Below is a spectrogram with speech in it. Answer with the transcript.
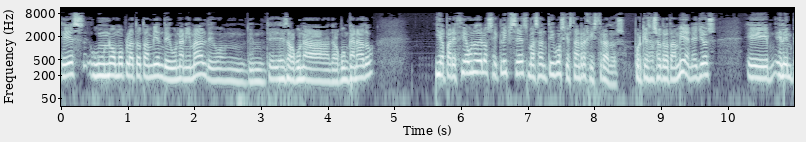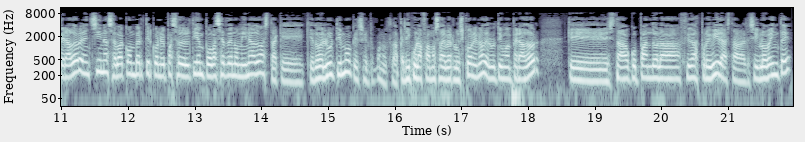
es un homóplato también de un animal, de, un, de, de- es de alguna, de algún ganado, y aparecía uno de los eclipses más antiguos que están registrados, porque esa es otra también. Ellos, eh, el emperador en China se va a convertir con el paso del tiempo, va a ser denominado hasta que quedó el último, que es bueno, la película famosa de Berlusconi, ¿no?, del último emperador, que está ocupando la ciudad prohibida hasta el siglo XX.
